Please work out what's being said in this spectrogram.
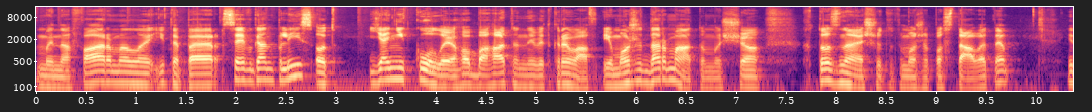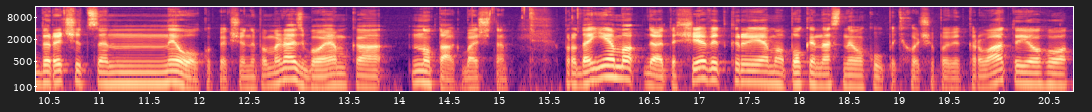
Ми нафармили. І тепер. Save Gun Please. От я ніколи його багато не відкривав. І може дарма, тому що хто знає, що тут може поставити. І, до речі, це не окуп, якщо не помиляюсь, бо МК, ну так, бачите. Продаємо. Давайте ще відкриємо, поки нас не окупить. Хочу повідкривати його.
